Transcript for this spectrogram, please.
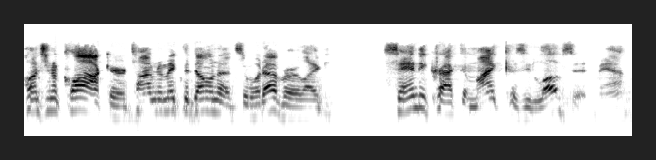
punching a clock or time to make the donuts or whatever. Like Sandy cracked the mic because he loves it, man.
